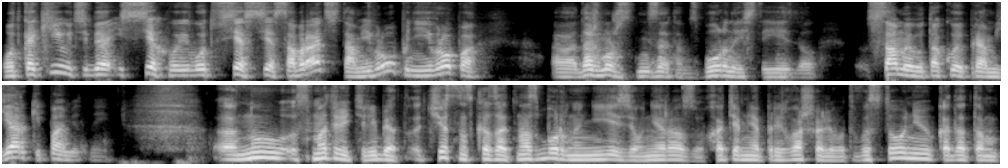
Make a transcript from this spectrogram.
Вот какие у тебя из всех, вы вот все, все собрать, там Европа, не Европа, э, даже, может, не знаю, там сборная, если ты ездил, самый вот такой прям яркий, памятный. А, Ну, смотрите, ребят, честно сказать, на сборную не ездил ни разу. Хотя меня приглашали вот в Эстонию, когда там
